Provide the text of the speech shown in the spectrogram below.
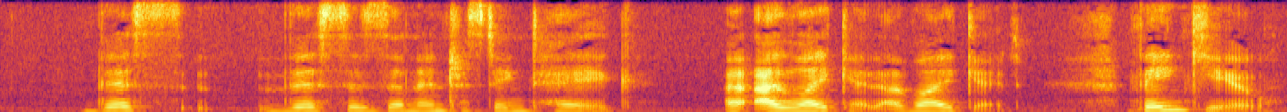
this this is an interesting take. I, I like it. I like it. Thank you.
